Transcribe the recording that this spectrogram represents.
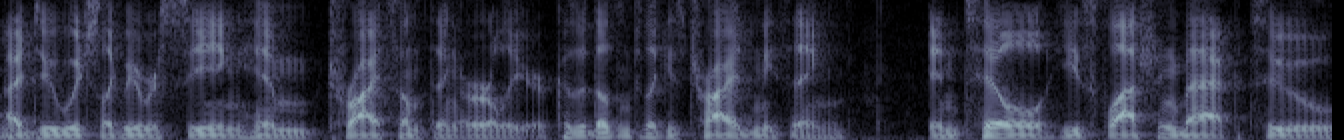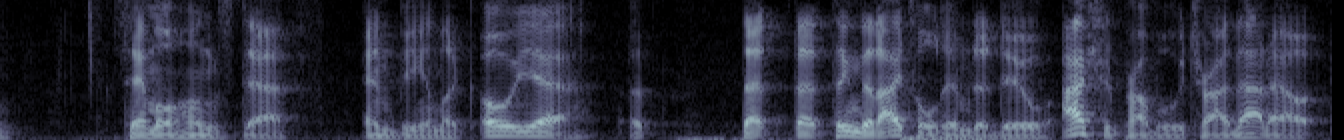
I do wish like we were seeing him try something earlier because it doesn't feel like he's tried anything until he's flashing back to Sammo Hung's death and being like, "Oh yeah, uh, that that thing that I told him to do, I should probably try that out."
